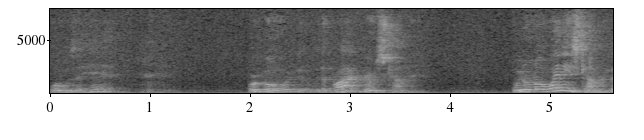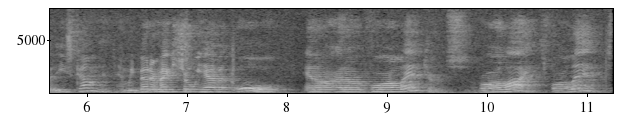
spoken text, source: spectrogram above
what was ahead. We're going, we're the bridegroom's coming. We don't know when he's coming, but he's coming. And we better make sure we have it all in our, in our, for our lanterns, for our lights, for our lamps.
